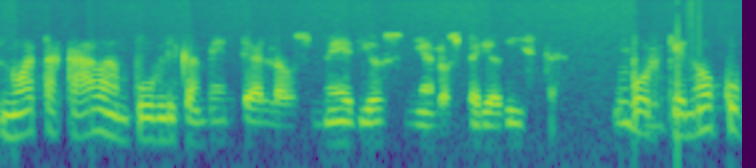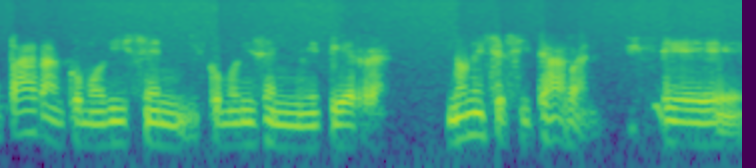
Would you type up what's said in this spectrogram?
no atacaban públicamente a los medios ni a los periodistas, porque no ocupaban, como dicen, como dicen en mi tierra, no necesitaban. Eh,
